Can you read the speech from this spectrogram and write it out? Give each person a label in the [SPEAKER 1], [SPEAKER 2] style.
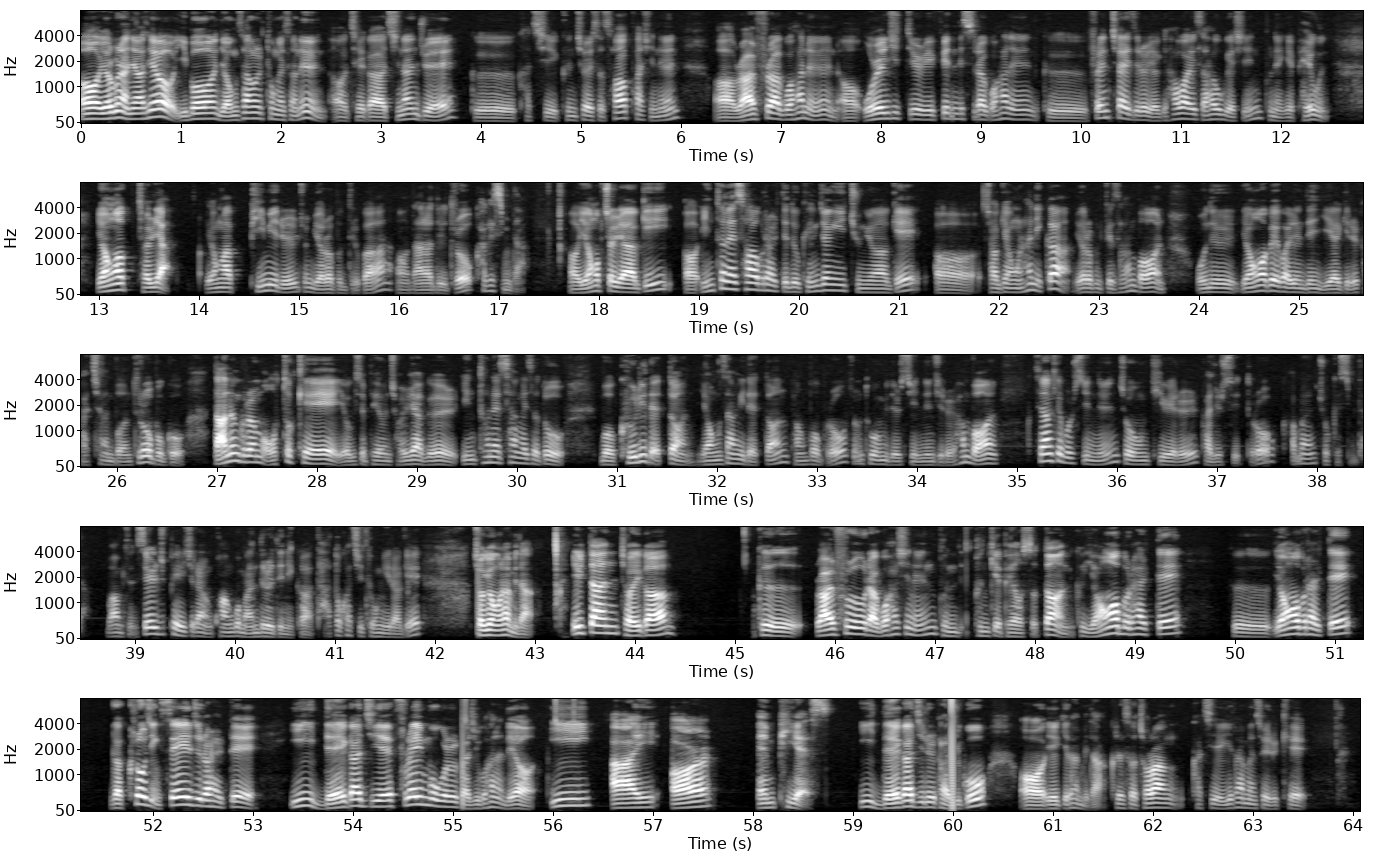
[SPEAKER 1] 어, 여러분 안녕하세요. 이번 영상을 통해서는 어, 제가 지난주에 그 같이 근처에서 사업하시는 어, 랄프라고 하는 어, 오렌지 띠어리 피트니스라고 하는 그 프랜차이즈를 여기 하와이에서 하고 계신 분에게 배운 영업 전략, 영업 비밀을 좀 여러분들과 어, 나눠드리도록 하겠습니다. 어, 영업 전략이 어, 인터넷 사업을 할 때도 굉장히 중요하게 어, 적용을 하니까 여러분께서 한번 오늘 영업에 관련된 이야기를 같이 한번 들어보고 나는 그러면 어떻게 여기서 배운 전략을 인터넷 상에서도 뭐 글이 됐던 영상이 됐던 방법으로 좀 도움이 될 수 있는지를 한번 생각해 볼 수 있는 좋은 기회를 가질 수 있도록 하면 좋겠습니다. 뭐 아무튼 세일즈 페이지랑 광고 만들어야 되니까 다 똑같이 동일하게 적용을 합니다. 일단 저희가 그 랄프라고 하시는 분, 분께 배웠었던 그 영업을 할 때 그 영업을 할 때 그러니까 클로징 세일즈를 할 때 이 네 가지의 프레임워크를 가지고 하는데요. E I R M P S 이 네 가지를 가지고 어, 얘기를 합니다. 그래서 저랑 같이 얘기를 하면서 이렇게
